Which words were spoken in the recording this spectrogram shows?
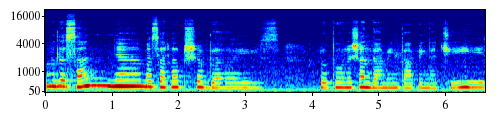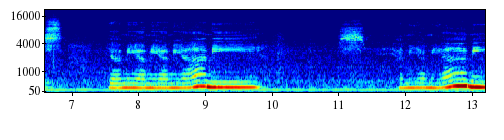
Ang lasagna, masarap siya guys. Luto na siya, ang daming topping na cheese. Yummy, yummy, yummy, yummy. Yummy, yummy, yummy.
